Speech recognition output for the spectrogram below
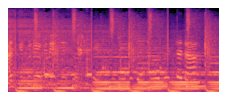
আজকের ভিডিও এখানে শেষ করছি নেক্সট ভিডিওতে দেখা হবে টাটা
